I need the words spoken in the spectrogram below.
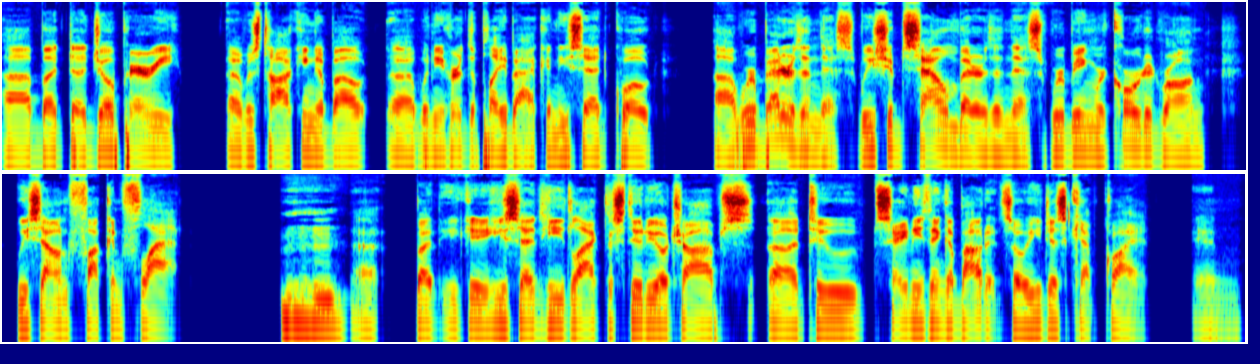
uh, but uh, Joe Perry uh, was talking about when he heard the playback, and he said, "quote We're better than this. We should sound better than this. We're being recorded wrong. We sound fucking flat." Mm-hmm. but he, he said he lacked the studio chops to say anything about it, so he just kept quiet. And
